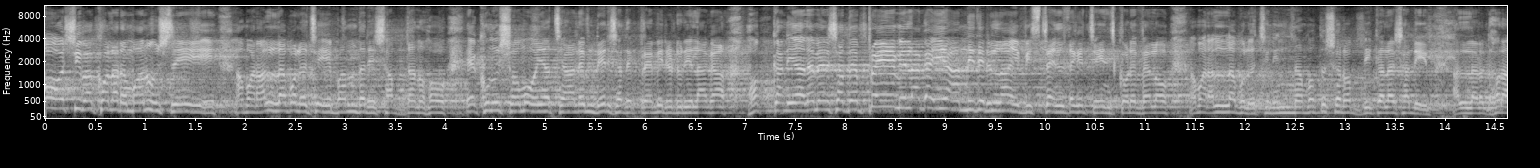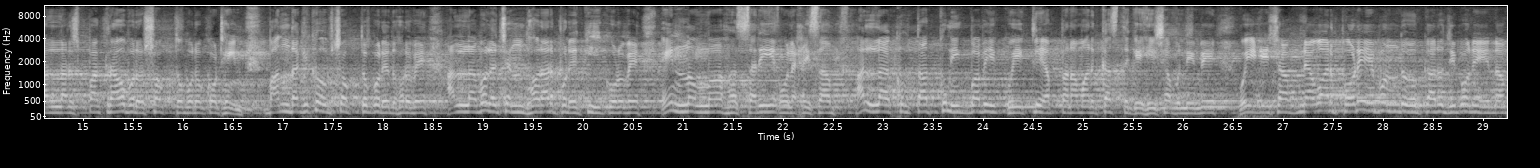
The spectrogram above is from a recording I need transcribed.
অশিবা খোলার মানুষ আমার আল্লাহ বলেছে, বান্দারে সাবধান হও। এখনও সময় আছে আলেমদের সাথে প্রেমের ডুরি লাগা, হক্কানি আলেমের সাথে প্রেম লাগাইয়া নিজের লাইফ স্টাইলটাকে চেঞ্জ করে ফেলো। আমার আল্লাহ বলেছেন ইন্নাবত সরব বিকালা সাদির আল্লাহর ধর, আল্লাহর পাকরাও বড় শক্ত, বড় কঠিন। বান্দাকে খুব শক্ত করে ধরবে। আল্লাহ বলেছেন, ধরার পরে কি করবে? হিসাব। আল্লাহ খুব তাৎক্ষণিকভাবে কুইকলি আপনার, আমার কাছ থেকে হিসাব নেবে। ওই হিসাব নেওয়ার পরে বন্ধু, কারও জীবনে নাম,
